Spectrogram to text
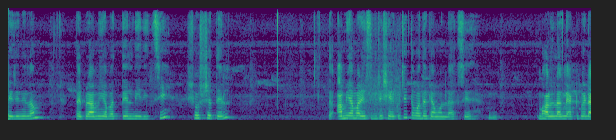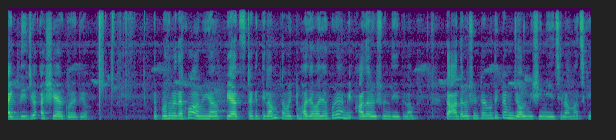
ভেজে নিলাম। তারপর আমি আবার তেল দিয়ে দিচ্ছি, সর্ষের তেল। তো আমি আমার রেসিপিটা শেয়ার করছি, তোমাদের কেমন লাগছে? ভালো লাগলে একটা করে লাইক দিয়ে দিও আর শেয়ার করে দিও। তো প্রথমে দেখো আমি পেঁয়াজটাকে দিলাম, তারপর একটু ভাজা ভাজা করে আমি আদা রসুন দিয়ে দিলাম। তা আদা রসুনটার মধ্যে একটু আমি জল মিশিয়ে নিয়েছিলাম আজকে।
